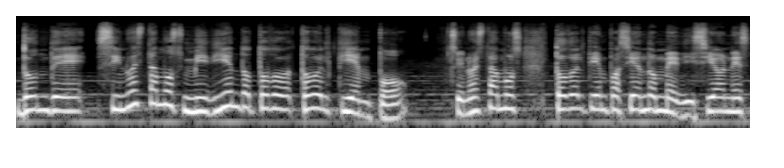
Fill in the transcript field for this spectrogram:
donde si no estamos midiendo todo, todo el tiempo, si no estamos todo el tiempo haciendo mediciones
